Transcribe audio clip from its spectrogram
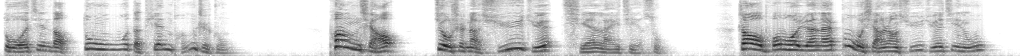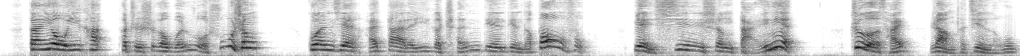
躲进到东屋的天棚之中，碰巧。就是那徐觉前来借宿，赵婆婆原来不想让徐觉进屋，但又一看他只是个文弱书生，关键还带了一个沉甸甸的包袱，便心生歹念，这才让他进了屋。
